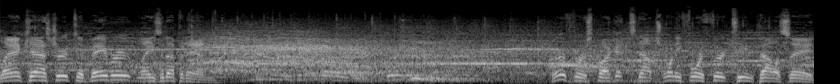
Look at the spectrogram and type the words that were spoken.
Lancaster to Baber, lays it up and in. Her first bucket. It's now 24 13 Palisade.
